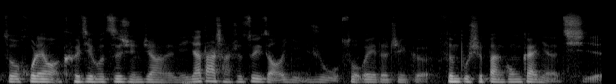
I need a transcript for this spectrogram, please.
做互联网科技或咨询这样的，哪一家大厂是最早引入所谓的这个分布式办公概念的企业？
